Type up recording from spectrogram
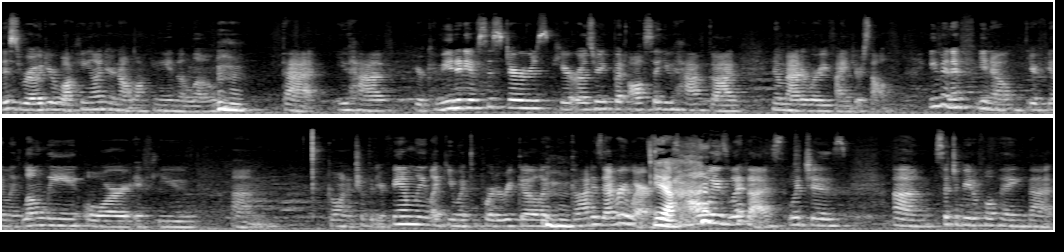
this road you're walking on, you're not walking it alone. hmm That you have your community of sisters here at Rosary, but also you have God no matter where you find yourself. Even if you know you're feeling lonely, or if you um, go on a trip with your family, like you went to Puerto Rico, like Mhm. God is everywhere. Yeah. He's always with us, which is um, such a beautiful thing that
